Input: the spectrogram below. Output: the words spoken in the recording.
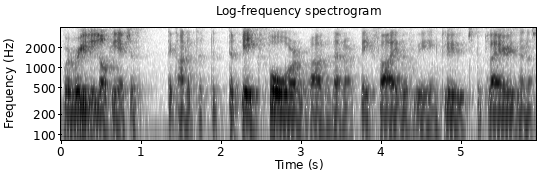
We're really looking at just the kind of the, the, the, big four rather than our big five if we include the players in it.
